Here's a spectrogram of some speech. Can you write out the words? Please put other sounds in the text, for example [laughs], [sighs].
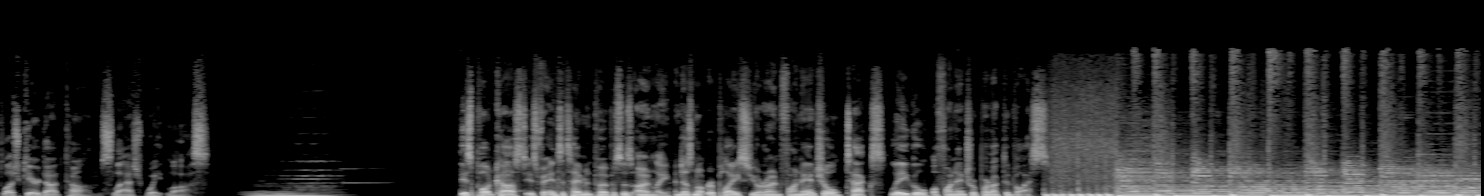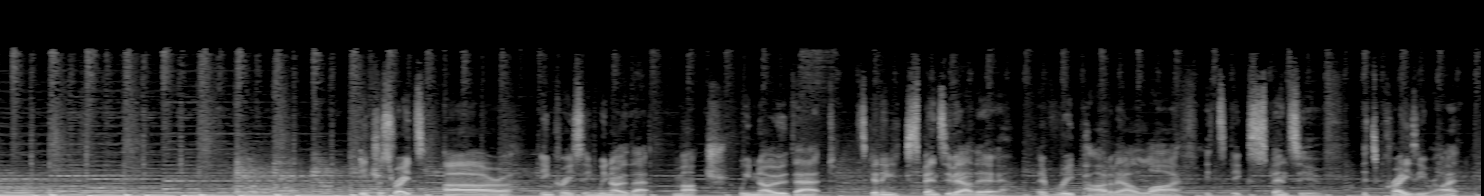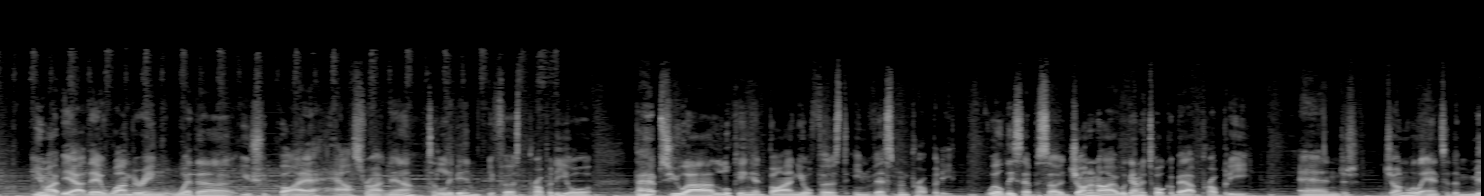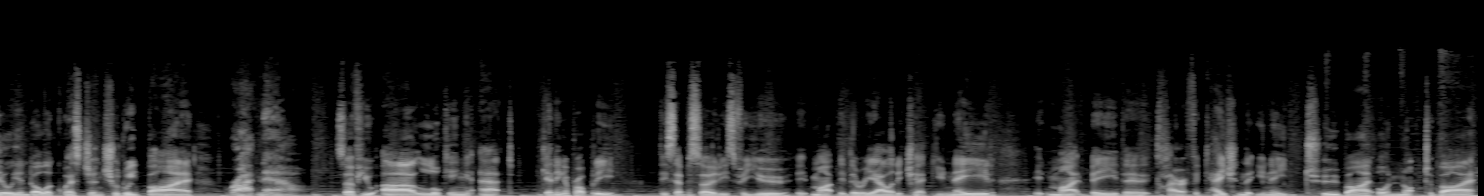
plushcare.com slash weight loss. This podcast is for entertainment purposes only and does not replace your own financial, tax, legal, or financial product advice. Interest rates are increasing. We know that much. We know that it's getting expensive out there. Every part of our life, it's expensive. It's crazy, right? You might be out there wondering whether you should buy a house right now to live in, your first property, or perhaps you are looking at buying your first investment property. Well, this episode, John and I, we're going to talk about property, and John will answer the million dollar question should we buy right now? So if you are looking at getting a property, this episode is for you. It might be the reality check you need. It might be the clarification that you need to buy or not to buy.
